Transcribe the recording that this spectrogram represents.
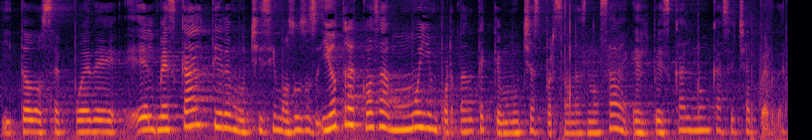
y todo se puede. El mezcal tiene muchísimos usos. Y otra cosa muy importante que muchas personas no saben, el mezcal nunca se echa a perder.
